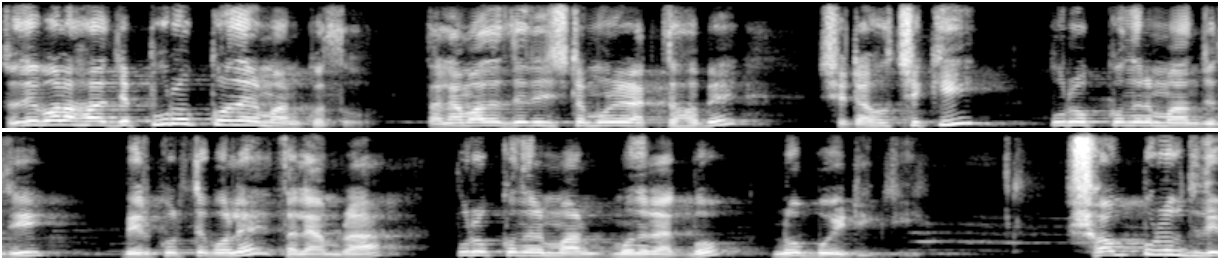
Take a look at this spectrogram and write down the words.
যদি বলা হয় যে পূরক কোণের মান কত, তাহলে আমাদের যে জিনিসটা মনে রাখতে হবে, সেটা হচ্ছে কি পূরক কোণের মান যদি বের করতে বলে, তাহলে আমরা পূরক কোণের মান মনে রাখব নব্বই ডিগ্রি। সম্পূরক যদি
